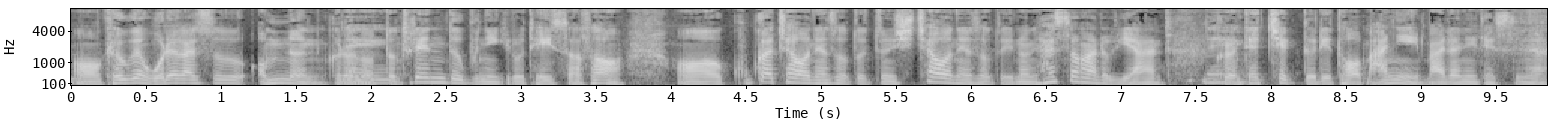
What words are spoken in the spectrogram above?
어, 결국엔 오래 갈 수 없는 그런 음. 네. 어떤 트렌드 분위기로 돼 있어서 어, 국가 차원에서도 좀시 차원에서도 이런 활성화를 위한 네. 그런 대책들이 더 많이 마련이 됐으면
